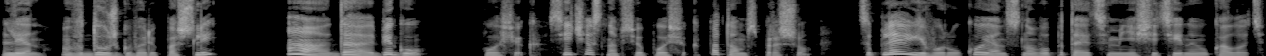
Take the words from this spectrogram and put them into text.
«Лен, в душ, говорю, пошли?» «А, да, бегу». «Пофиг. Сейчас на все пофиг. Потом спрошу». Цепляю его руку, и он снова пытается меня щетиной уколоть.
